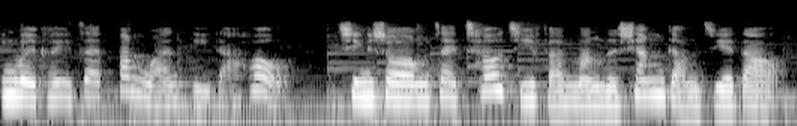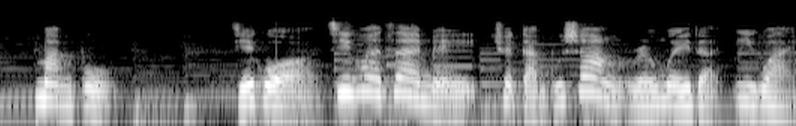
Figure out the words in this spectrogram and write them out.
因为可以在傍晚抵达后轻松在超级繁忙的香港街道漫步。结果计划再美，却赶不上人为的意外。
